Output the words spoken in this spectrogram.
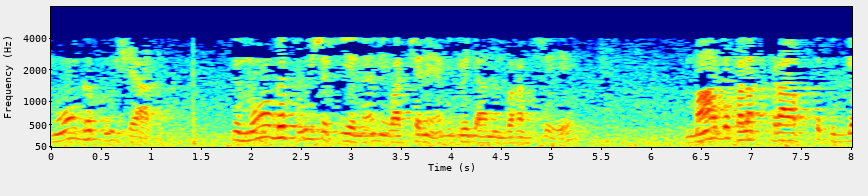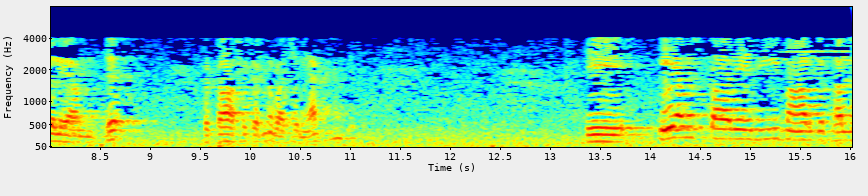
මොග්ග පුරුෂයාට මේ මොග්ග පුරුෂ කියන මේ වචනය බුදුරජාණන් වහන්සේ මාර්ගඵල ප්‍රාප්ත පුද්ගලයන්ට ප්‍රකාශ කරන වචනයක් ඒ ඒ අවස්ථාවේදී මාර්ගඵල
